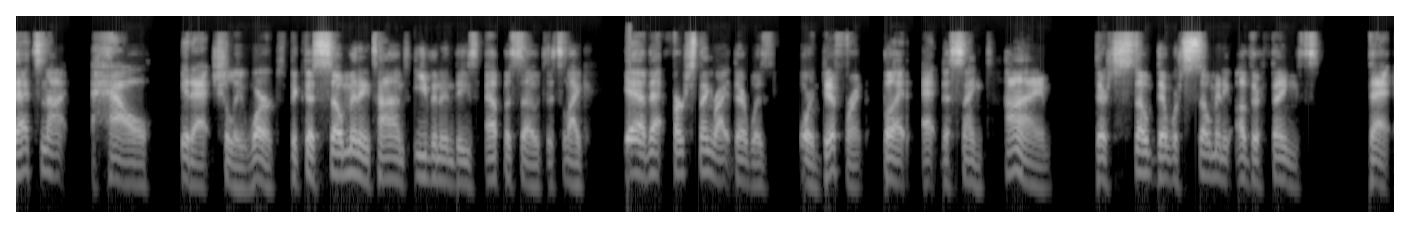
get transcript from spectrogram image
that's not how it actually works because so many times even in these episodes it's like yeah that first thing right there was or different but at the same time there's so there were so many other things that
